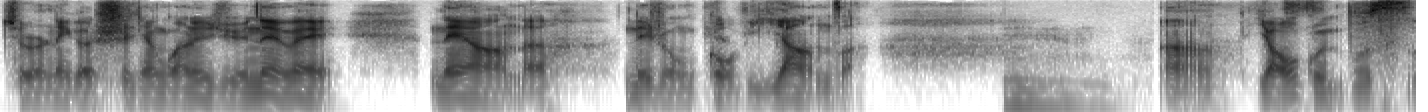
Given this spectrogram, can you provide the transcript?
就是那个时间管理局那位那样的那种狗逼样子。嗯，啊，摇滚不死。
